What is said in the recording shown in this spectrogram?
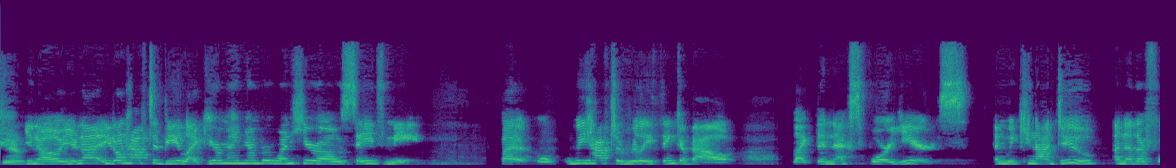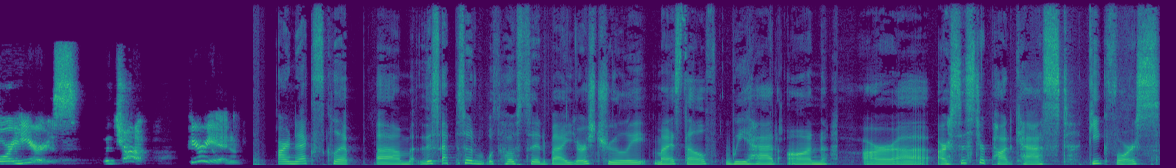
Yeah. You know, you're not. You don't have to be like you're my number one hero. Save me. But we have to really think about like the next four years. And we cannot do another four years with Trump, period. Our next clip um, this episode was hosted by yours truly, myself. We had on our uh, our sister podcast, Geek Force,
